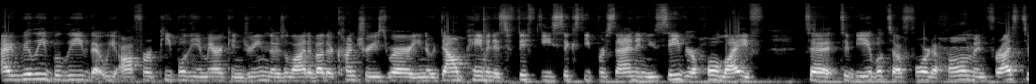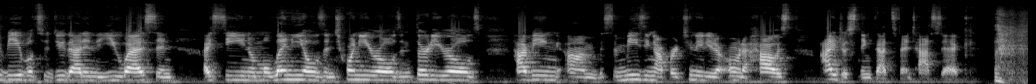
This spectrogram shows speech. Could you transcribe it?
I really believe that we offer people the American dream. There's a lot of other countries where, you know, down payment is 50, 60% and you save your whole life to, to be able to afford a home. And for us to be able to do that in the US, and I see, you know, millennials and 20 year olds and 30 year olds having um, this amazing opportunity to own a house. I just think that's fantastic.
